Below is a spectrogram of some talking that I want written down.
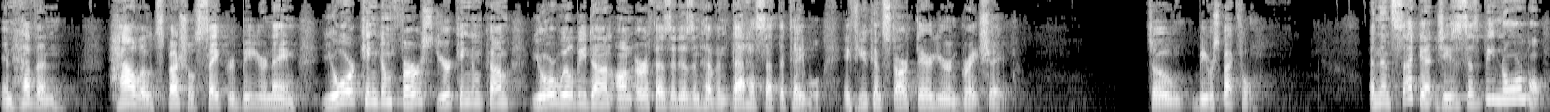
in heaven, hallowed, special, sacred be your name. Your kingdom first, your kingdom come, your will be done on earth as it is in heaven. That has set the table. If you can start there, you're in great shape. So be respectful. And then, second, Jesus says, be normal.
